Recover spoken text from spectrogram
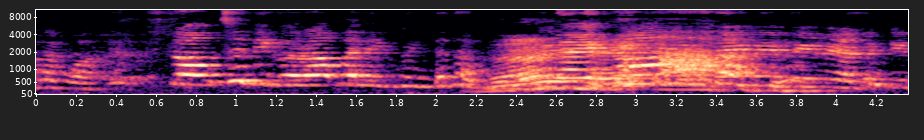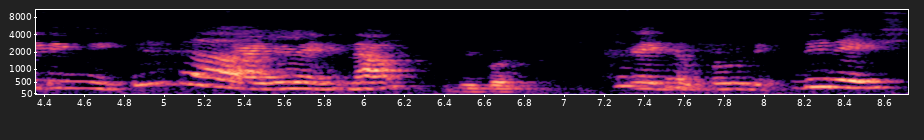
थांबा थांबा स्टॉपचं नाही करू आपण एक मिनिट थांबा. नाही, नाही, नाही. नाही, नाही, नाही, आता cheating नाही. नाव? दीपक. बघू दे. दिनेश.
